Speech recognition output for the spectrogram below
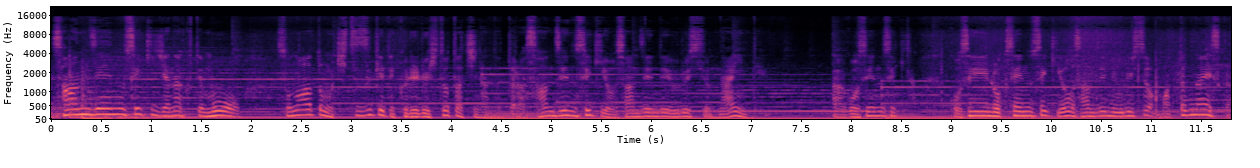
3000円の席じゃなくてもその後も来続けてくれる人たちなんだったら3000円の席を3000円で売る必要ないんで。あ5000円の席か。5000円6000円の席を3000円で売る必要は全くないですか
